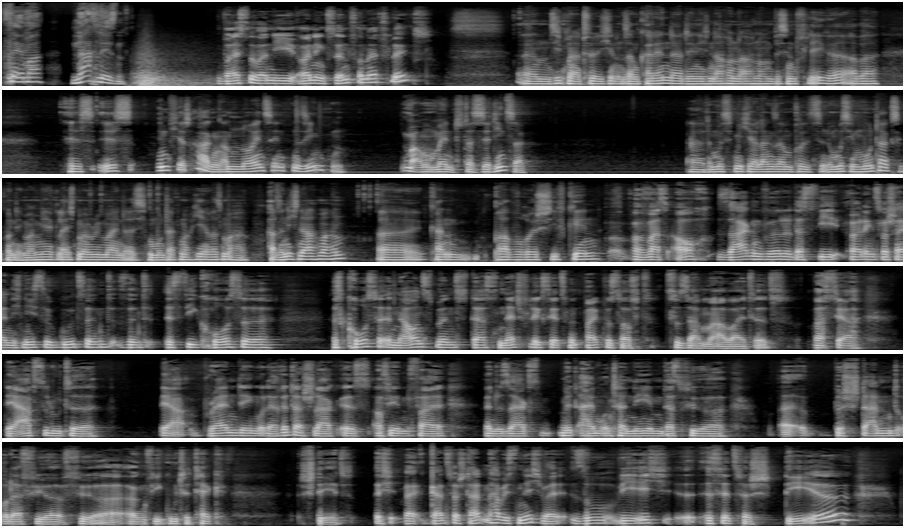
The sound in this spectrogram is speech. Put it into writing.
Disclaimer nachlesen. Weißt du, wann die Earnings sind von Netflix? Ähm, sieht man natürlich in unserem Kalender, den ich nach und nach noch ein bisschen pflege, aber es ist in vier Tagen, am 19.07. Moment, das ist ja Dienstag. Äh, da muss ich mich ja langsam positionieren. Da muss ich Montag, Sekunde, ich mache mir ja gleich mal einen Reminder, dass ich Montag noch hier was mache. Also nicht nachmachen, äh, kann bravourös schiefgehen. Was auch sagen würde, dass die Earnings wahrscheinlich nicht so gut sind, sind ist die große, das große Announcement, dass Netflix jetzt mit Microsoft zusammenarbeitet, was ja der absolute ja, Branding oder Ritterschlag ist, auf jeden Fall, wenn du sagst, mit einem Unternehmen, das für äh, Bestand oder für, für irgendwie gute Tech steht. Ich, ganz verstanden habe ich es nicht, weil so wie ich es jetzt verstehe,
